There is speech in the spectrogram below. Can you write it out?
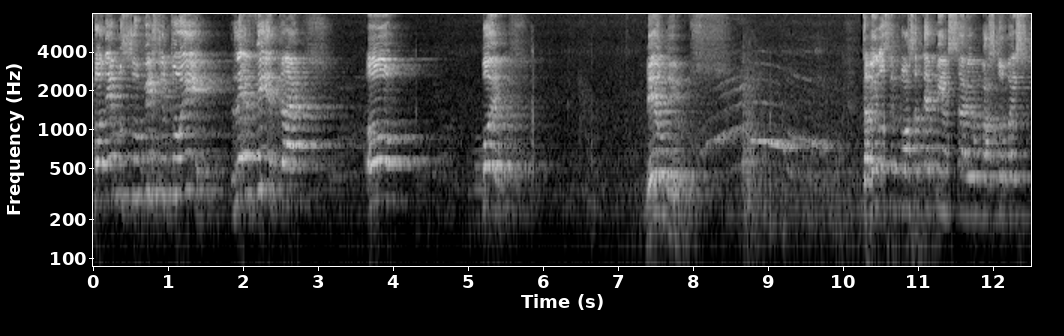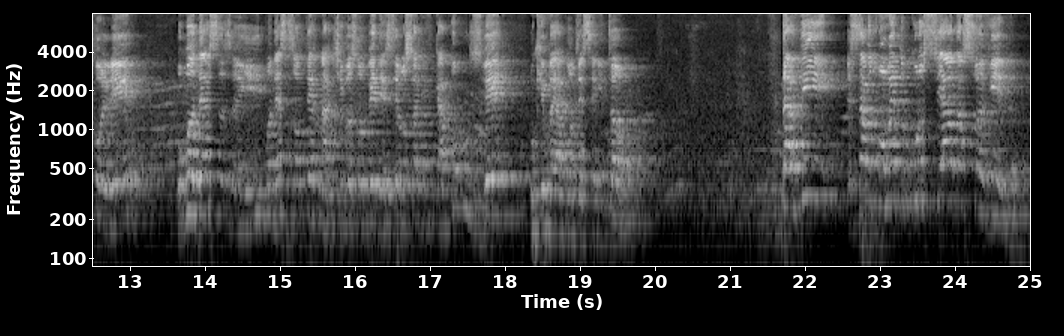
podemos substituir levitas ou bois. Meu Deus. Talvez você possa até pensar, o pastor vai escolher uma dessas aí, uma dessas alternativas, obedecer ou sacrificar. Vamos ver o que vai acontecer então. Davi estava num momento crucial da sua vida.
